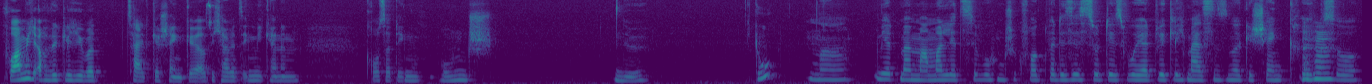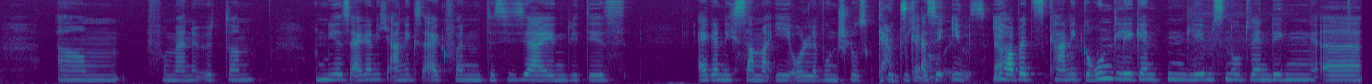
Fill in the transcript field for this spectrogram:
freue mich auch wirklich über Zeitgeschenke. Also ich habe jetzt irgendwie keinen großartigen Wunsch. Nö. Du? Na, mir hat meine Mama letzte Woche schon gefragt, weil das ist so das, wo ich halt wirklich meistens nur Geschenk kriege, mhm. so ähm, von meinen Eltern. Und mir ist eigentlich auch nichts eingefallen. Das ist ja irgendwie das, eigentlich sind wir eh alle wunschlos glücklich. Genau also ich, ja. ich habe jetzt keine grundlegenden, lebensnotwendigen äh,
